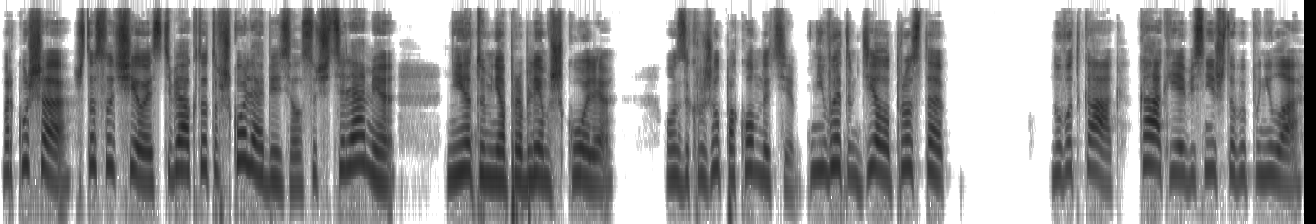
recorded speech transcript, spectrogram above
«Маркуша, что случилось? Тебя кто-то в школе обидел? С учителями?» Нет у меня проблем в школе. Он закружил по комнате. Не в этом дело, просто... Ну вот как? Как ей объяснить, чтобы поняла?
